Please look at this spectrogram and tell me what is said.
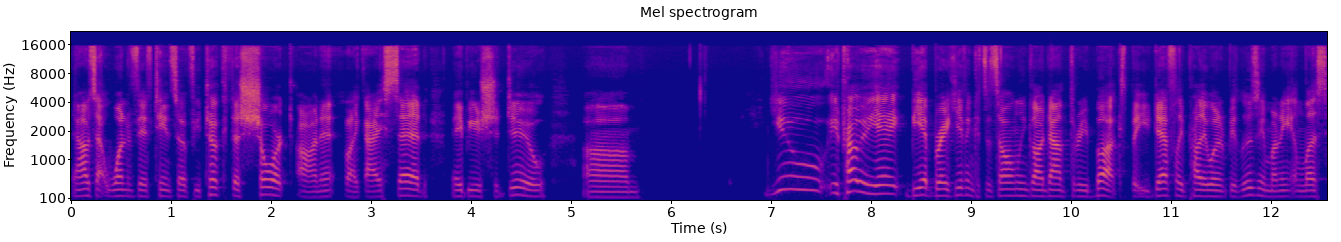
Now it's at 115. So if you took the short on it, like I said, maybe you should do. Um, you you'd probably be at break even because it's only gone down three bucks, but you definitely probably wouldn't be losing money unless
